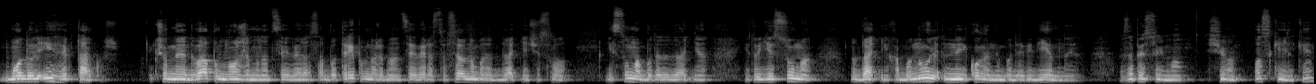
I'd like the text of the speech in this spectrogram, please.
Модуль y також. Якщо ми 2 помножимо на цей вираз або 3 помножимо на цей вираз, то все одно буде додатнє число. І сума буде додатня. І тоді сума додатніх або 0 ніколи не буде від'ємною. Записуємо, що оскільки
